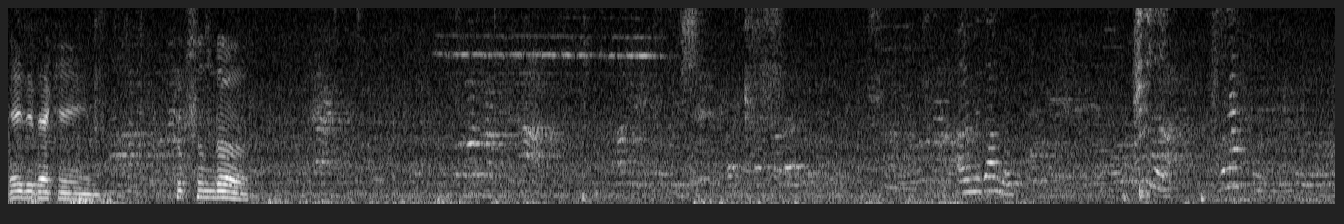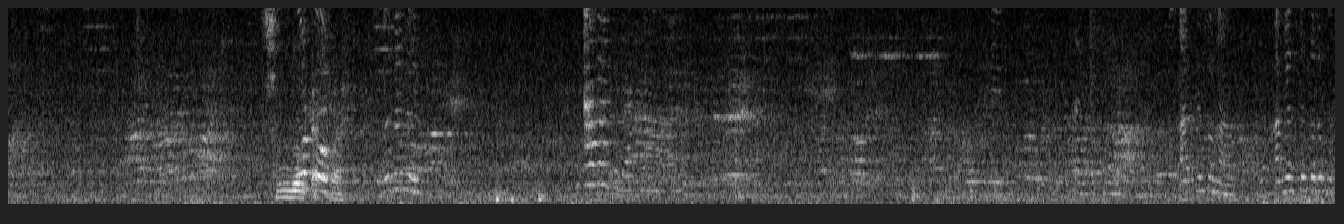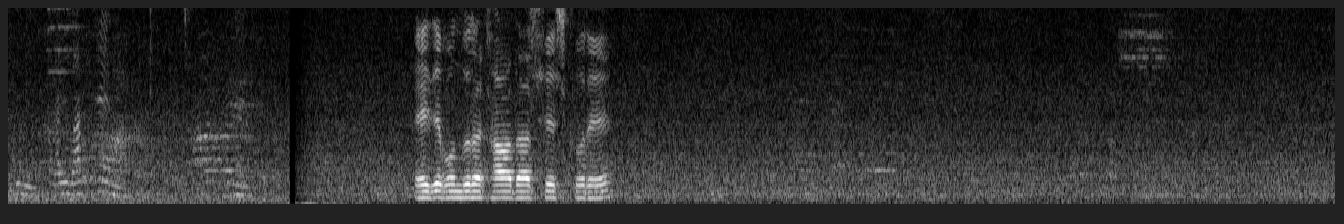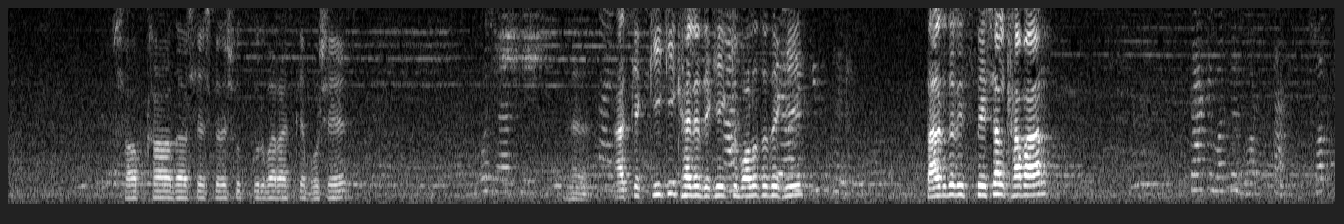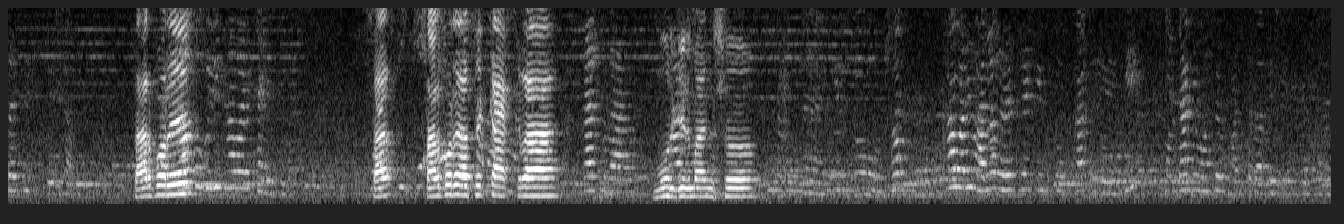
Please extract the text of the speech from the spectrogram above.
এই যে দেখেন। খুব সুন্দর আর আমি যাব। সুন্দর কাঁকড়া বুঝেছ? একটা তোর বুদ্ধি দিই খালি ভাত খাই না। হ্যাঁ। এই যে বন্ধুরা খাওয়া দাওয়া শেষ করে সব খাওয়া দাওয়া শেষ করে শুক্রবার আজকে বসে। হ্যাঁ আজকে কি কি খাইলে দেখি একটু বলো তো দেখি। তার ভিতরে স্পেশাল খাবার? তারপরে? তারপরে আছে কাঁকড়া মুরগির মাংস। হ্যাঁ, ভালো হয়েছে কিন্তু কা- কি? টাকি মাছের ভর্তাটা বেশি স্পেশাল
